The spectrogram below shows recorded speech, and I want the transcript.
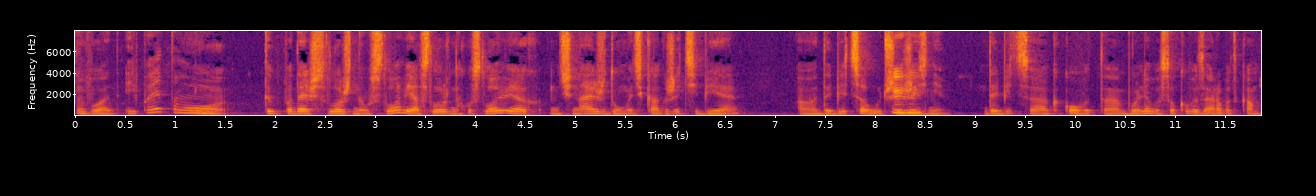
Вот. И поэтому ты попадаешь в сложные условия, а в сложных условиях начинаешь думать, как же тебе а, добиться лучшей жизни, добиться какого-то более высокого заработка,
